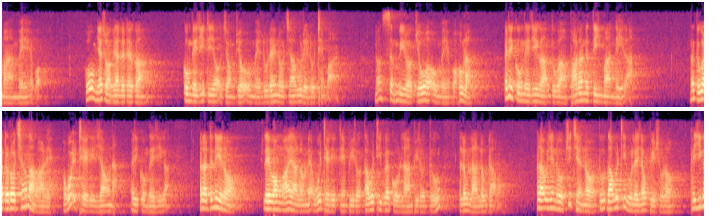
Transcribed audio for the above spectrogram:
မှန်ပဲပေါ့ဟိုမြတ်စွာဘုရားလက်ထက်ကကုံတယ်ကြီးတယောက်အကြောင်းပြောအောင်မယ်လူတိုင်းတော့ကြားဘူးတယ်လို့ထင်ပါတယ်နော်စက်မိတော့ပြောရအောင်မယ်ပေါ့ဟုတ်လားအဲ့ဒီကုံတယ်ကြီးကသူကဗာရဏတိမှာနေတာနော်သူကတော်တော်ချမ်းသာပါတယ်အဝတ်အထည်တွေရောင်းတာအဲ့ဒီကုံတယ်ကြီးကအဲ့ဒါတနေ့တော့ လှေပေါင်း900လောက်နဲ့အဝတ်ထည်တွေတင်ပြီးတော့တာဝတိဘက်ကိုလမ်းပြီးတော့သူအလုလာလုတာပေါ့အဲ့ဒါဦးဇင်းတို့ဖြစ်ချင်တော့သူတာဝတိကိုလည်းရောက်ပြီဆိုတော့ခကြီးက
